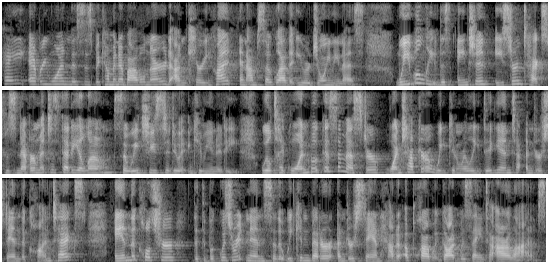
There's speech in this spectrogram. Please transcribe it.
Hey everyone, this is Becoming a Bible Nerd. I'm Carrie Hunt, and I'm so glad that you are joining us. We believe this ancient Eastern text was never meant to study alone, so we choose to do it in community. We'll take one book a semester, one chapter a week, and really dig in to understand the context and the culture that the book was written in so that we can better understand how to apply what God was saying to our lives.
